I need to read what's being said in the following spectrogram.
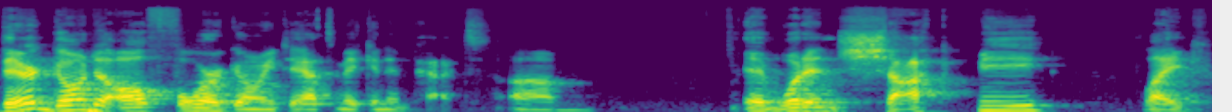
they're going to all four going to have to make an impact. Um, it wouldn't shock me. Like,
